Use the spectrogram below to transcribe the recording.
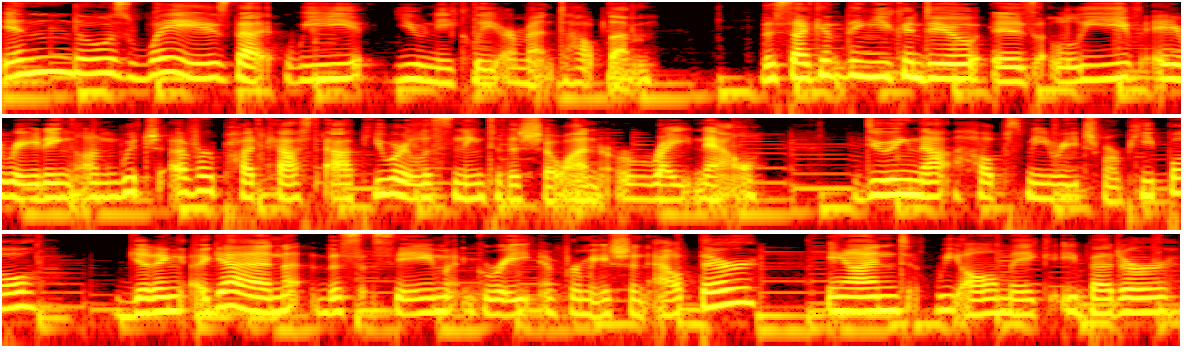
in those ways that we uniquely are meant to help them. The second thing you can do is leave a rating on whichever podcast app you are listening to the show on right now. Doing that helps me reach more people, getting again this same great information out there, and we all make a better,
